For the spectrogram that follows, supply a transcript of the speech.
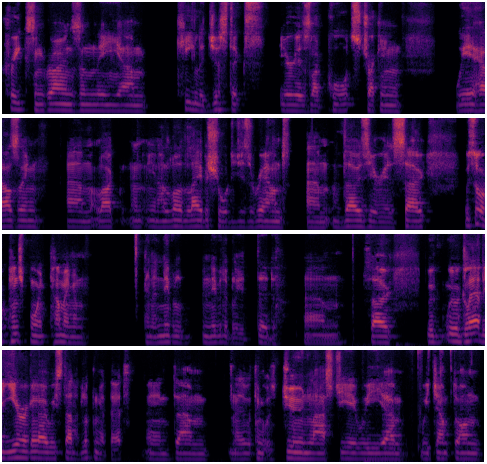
creaks and groans in the um, key logistics areas like ports, trucking, warehousing, um, like you know a lot of labour shortages around um, those areas. So we saw a pinch point coming, and and inevitably, it did. Um, so we, we, were glad a year ago we started looking at that, and um, I think it was June last year we um, we jumped on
